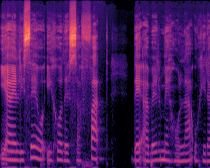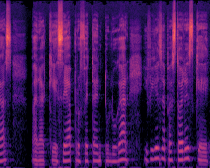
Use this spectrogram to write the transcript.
y a Eliseo, hijo de Safat, de Abel Mejolá, ungirás para que sea profeta en tu lugar. Y fíjense, pastores, que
